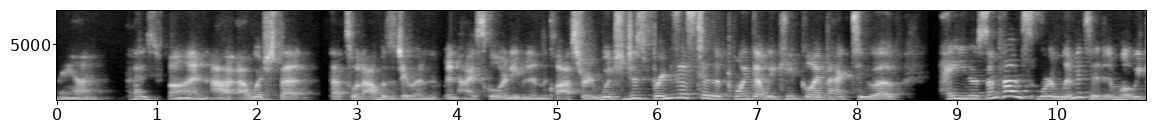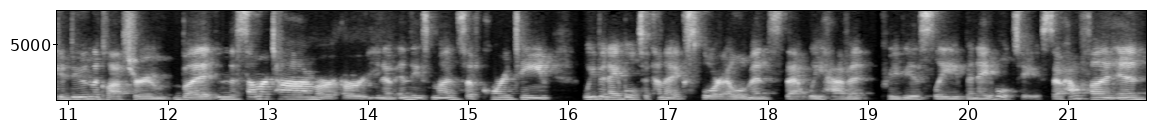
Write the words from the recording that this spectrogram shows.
Man that is fun. I, I wish that that's what I was doing in high school and even in the classroom, which just brings us to the point that we keep going back to of hey, you know, sometimes we're limited in what we can do in the classroom, but in the summertime or, or you know, in these months of quarantine, we've been able to kind of explore elements that we haven't previously been able to. So how fun and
